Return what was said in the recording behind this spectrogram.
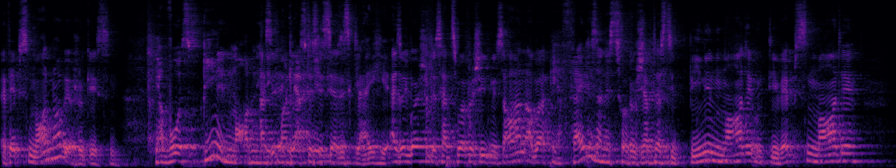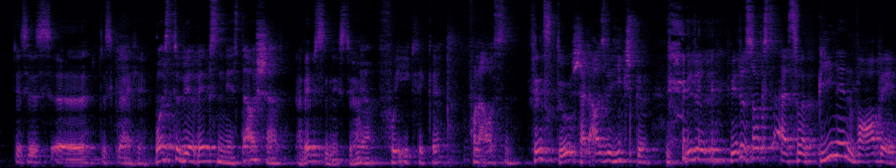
Ein Websenmaden habe ich ja schon gegessen. Ja, wo es Bienenmaden Also ich glaube, das ist ja das Gleiche. Also ich weiß schon, das hat zwei verschiedene Sachen, aber Ja, freilich sind es zwei ich glaube, dass verschiedene. die Bienenmade und die Websenmade, das ist äh, das Gleiche. Weißt du, wie ein Websennest ausschaut? Ein Websennest, ja. Ja, voll eklig, gell? Von außen. Findest du? Schaut aus wie hingespielt. Wie du, wie du sagst, äh, so eine Bienenwabe,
